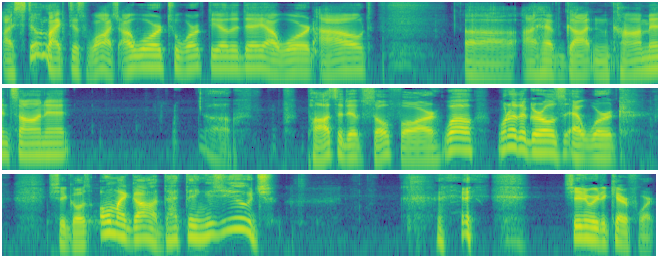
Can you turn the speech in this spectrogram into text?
I still like this watch. I wore it to work the other day. I wore it out. Uh, I have gotten comments on it. Uh, positive so far. Well, one of the girls at work, she goes, "Oh my god, that thing is huge." she didn't really care for it.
